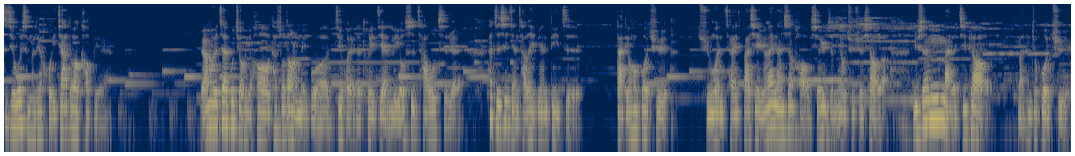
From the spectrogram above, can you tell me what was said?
自己为什么连回家都要靠别人？然而在不久以后，他收到了美国寄回来的推荐，理由是查无此人。他仔细检查了一遍地址，打电话过去询问，才发现原来男生好些日子没有去学校了。女生买了机票，马上就过去。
